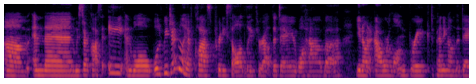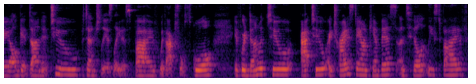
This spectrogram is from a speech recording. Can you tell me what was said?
Um, and then we start class at eight, and we'll, we'll we generally have class pretty solidly throughout the day. We'll have uh, you know an hour long break depending on the day. I'll get done at two, potentially as late as five with actual school. If we're done with two at two, I try to stay on campus until at least five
